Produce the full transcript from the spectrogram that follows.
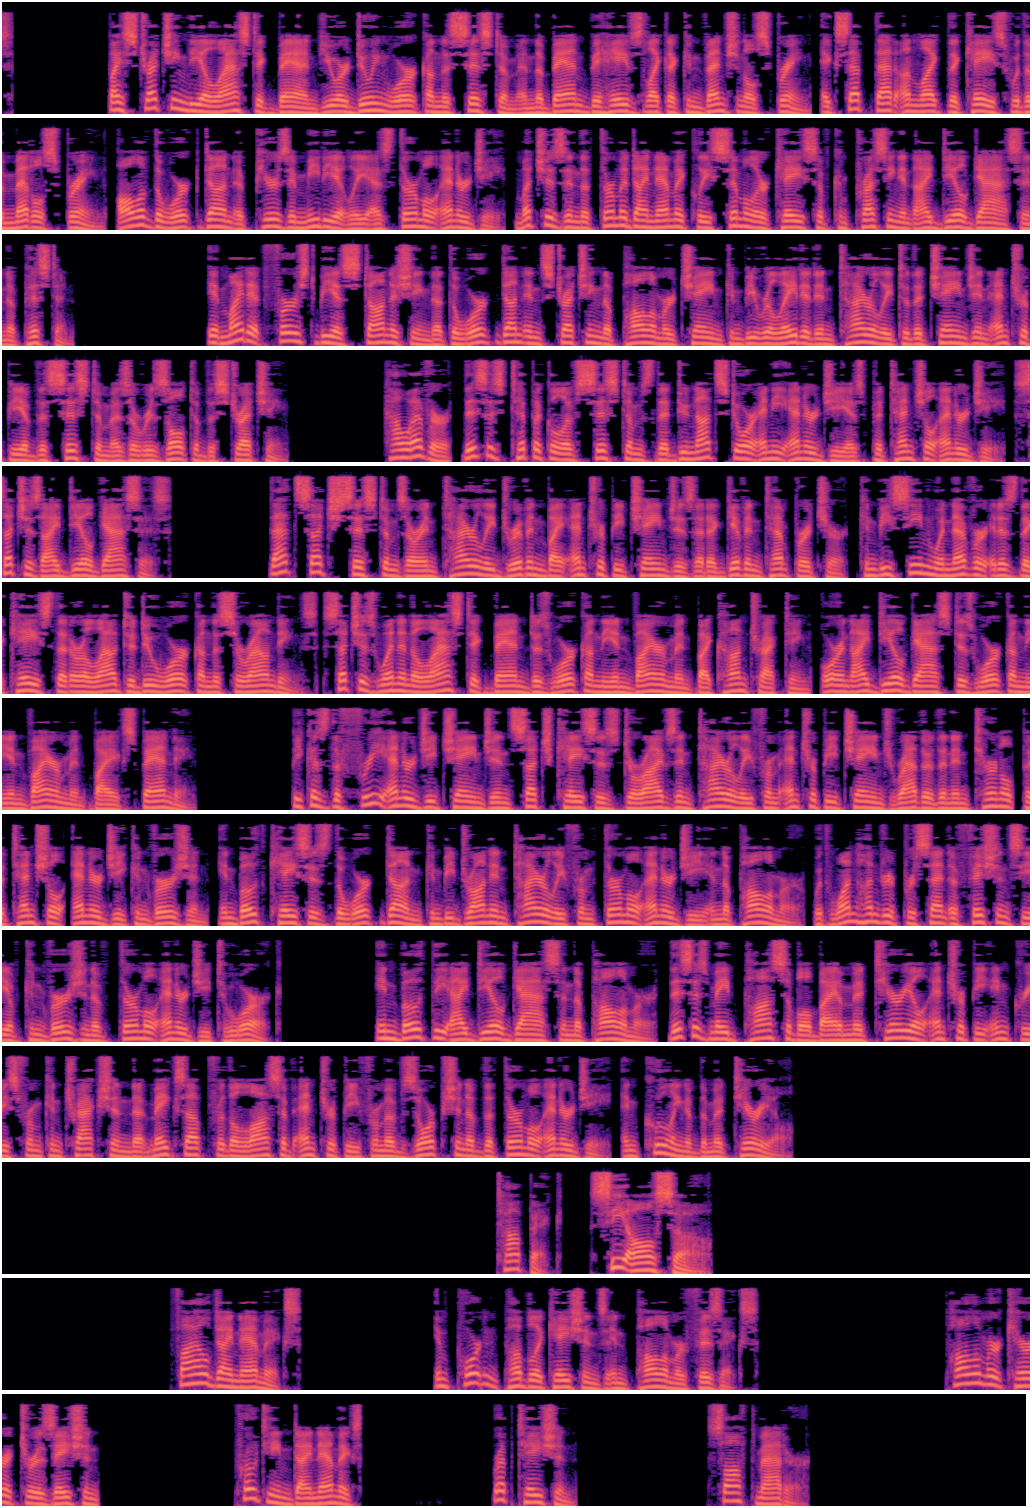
By stretching the elastic band you are doing work on the system and the band behaves like a conventional spring, except that unlike the case with a metal spring, all of the work done appears immediately as thermal energy, much as in the thermodynamically similar case of compressing an ideal gas in a piston. It might at first be astonishing that the work done in stretching the polymer chain can be related entirely to the change in entropy of the system as a result of the stretching. However, this is typical of systems that do not store any energy as potential energy, such as ideal gases. That such systems are entirely driven by entropy changes at a given temperature, can be seen whenever it is the case that are allowed to do work on the surroundings such as when an elastic band does work on the environment by contracting, or an ideal gas does work on the environment by expanding. Because the free energy change in such cases derives entirely from entropy change rather than internal potential energy conversion, in both cases the work done can be drawn entirely from thermal energy in the polymer, with 100% efficiency of conversion of thermal energy to work. In both the ideal gas and the polymer, this is made possible by a material entropy increase from contraction that makes up for the loss of entropy from absorption of the thermal energy, and cooling of the material. See also. File dynamics. Important publications in polymer physics. Polymer characterization. Protein dynamics. Reptation Soft matter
